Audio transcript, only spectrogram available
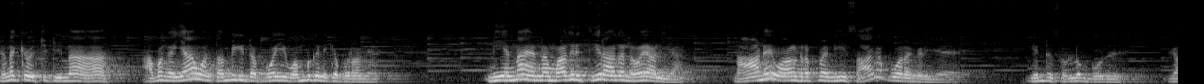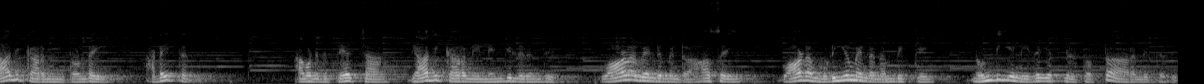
நினைக்க வச்சுட்டீங்கன்னா அவங்க ஏன் உன் தம்பிக்கிட்ட போய் வம்புக்கு நிற்க போகிறாங்க நீ என்ன என்ன மாதிரி தீராத நோயாளியா? நானே வாழ்கிறப்ப நீ சாக போகிறங்கிறிய என்று சொல்லும்போது வியாதிக்காரனின் தொண்டை அடைத்தது. அவனது பேச்சால் வியாதிக்காரனின் நெஞ்சிலிருந்து வாழ வேண்டும் என்ற ஆசை வாழ முடியும் என்ற நம்பிக்கை நொண்டியின் இதயத்தில் தொட்ட ஆரம்பித்தது.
